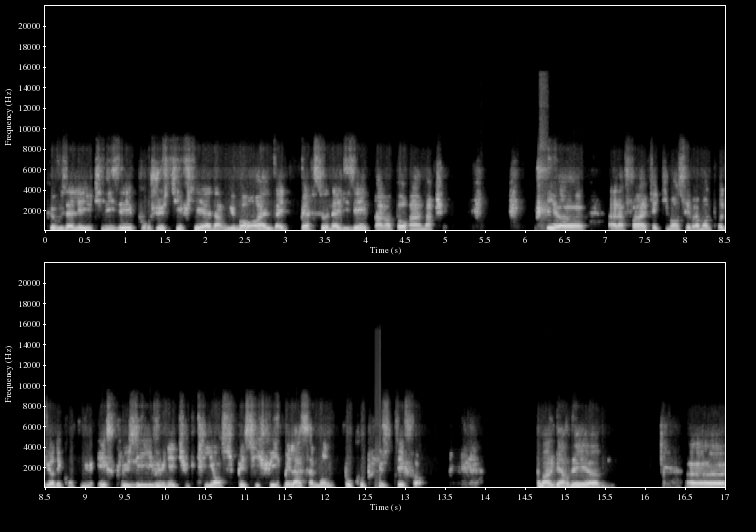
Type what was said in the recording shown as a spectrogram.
que vous allez utiliser pour justifier un argument, elle va être personnalisée par rapport à un marché. Puis, euh, à la fin, effectivement, c'est vraiment de produire des contenus exclusifs, une étude client spécifique, mais là, ça demande beaucoup plus d'efforts. On va regarder. Euh, euh,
